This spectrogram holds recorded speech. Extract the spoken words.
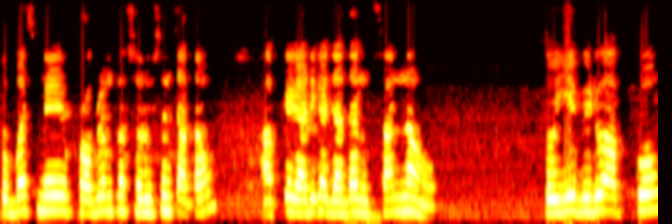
तो बस मैं प्रॉब्लम का सोल्यूशन चाहता हूँ। आपके गाड़ी का ज़्यादा नुकसान ना हो। तो ये वीडियो आपको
